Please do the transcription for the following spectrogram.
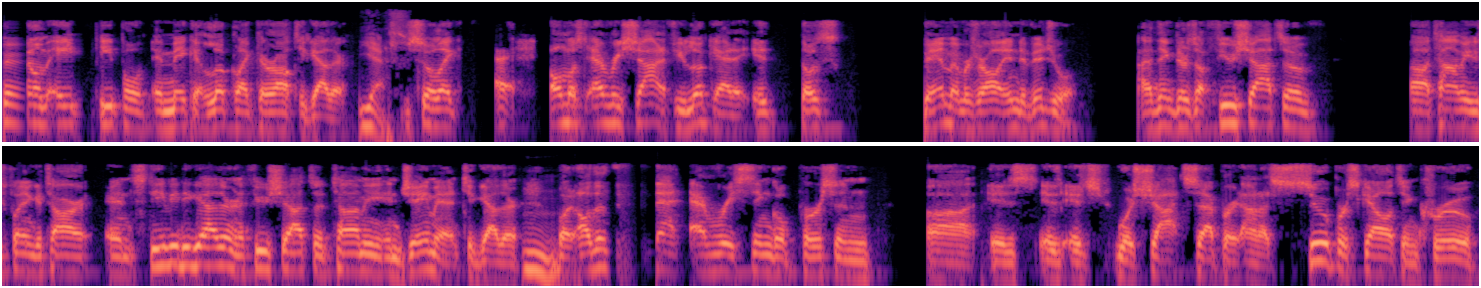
film eight people and make it look like they're all together. Yes. So like almost every shot, if you look at it, it those band members are all individual. I think there's a few shots of uh, Tommy who's playing guitar and Stevie together, and a few shots of Tommy and J Mann together. Mm. But other than that, every single person uh, is, is, is was shot separate on a super skeleton crew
